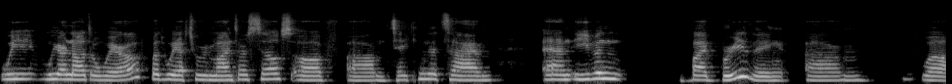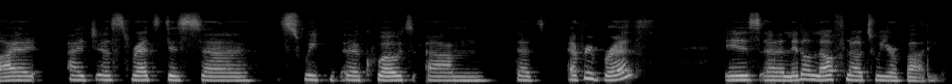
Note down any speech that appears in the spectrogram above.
we, we are not aware of, but we have to remind ourselves of um, taking the time and even by breathing. Um, well, I, I just read this uh, sweet uh, quote um, that every breath is a little love note to your body.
